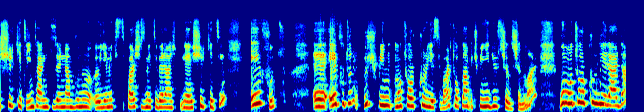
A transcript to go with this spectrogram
şirketi, internet üzerinden bunu yemek sipariş hizmeti veren şirketi e-Food e-Food'un 3000 motor kuryesi var. Toplam 3700 çalışanı var. Bu motor kuryelerden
